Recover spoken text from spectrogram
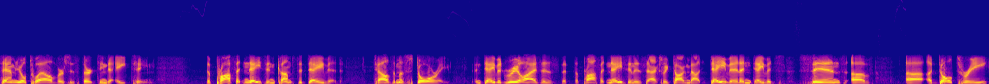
Samuel 12, verses 13 to 18. The prophet Nathan comes to David, tells him a story, and David realizes that the prophet Nathan is actually talking about David and David's sins of uh, adultery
